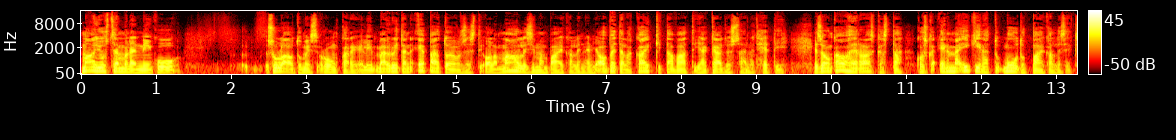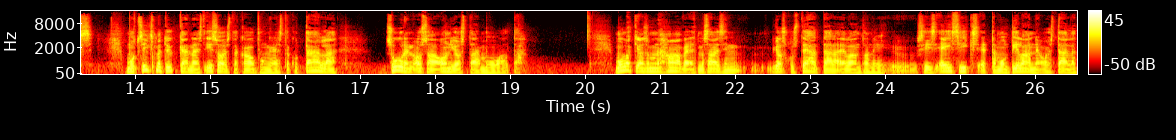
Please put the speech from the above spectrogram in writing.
Mä oon just semmonen niin kuin sulautumisrunkkari, eli mä yritän epätoivoisesti olla mahdollisimman paikallinen ja opetella kaikki tavat ja käytössäännöt heti. Ja se on kauhean raskasta, koska en mä ikinä muutu paikalliseksi. Mutta siksi mä tykkään näistä isoista kaupungeista, kun täällä suurin osa on jostain muualta. Mullakin on semmoinen haave, että mä saisin joskus tehdä täällä elantoni, siis ei siksi, että mun tilanne olisi täällä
